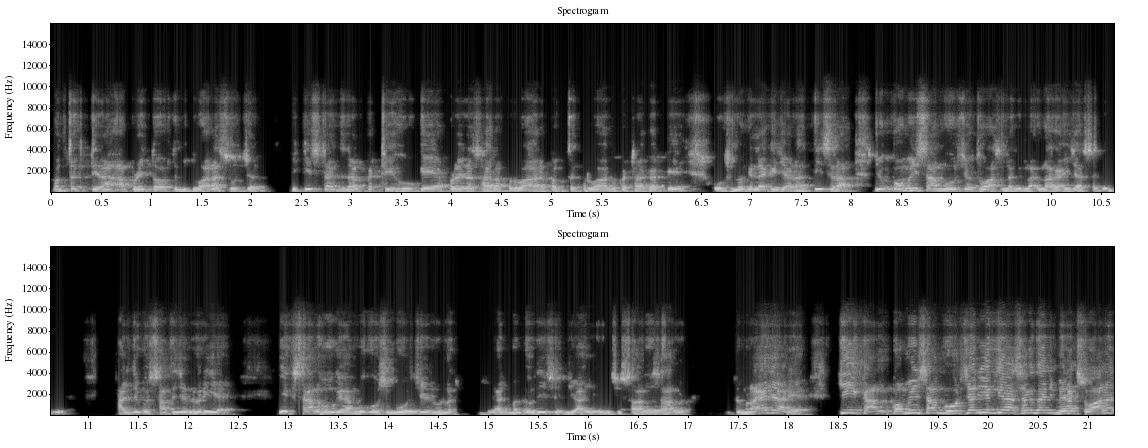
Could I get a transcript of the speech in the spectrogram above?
ਪੰਥਕ ਧਿਰਾਂ ਆਪਣੇ ਤੌਰ ਤੇ ਦੁਬਾਰਾ ਸੋਚਣ ਕਿ ਕਿਸ ਤਰ੍ਹਾਂ ਦੇ ਨਾਲ ਇਕੱਠੇ ਹੋ ਕੇ ਆਪਣਾ ਜਿਹੜਾ ਸਾਰਾ ਪਰਿਵਾਰ ਪੰਥਕ ਪਰਿਵਾਰ ਨੂੰ ਇਕੱਠਾ ਕਰਕੇ ਉਸ ਨੂੰ ਅੱਗੇ ਲੈ ਕੇ ਜਾਣਾ। ਤੀਸਰਾ ਜੋ ਕੌਮੀ ਸਾਮੂਰਚੇ ਲਗ- ਲ- ਲਗਾਈ ਜਾ ਸਕਦੀ ਹੈ। ਅੱਜ ਦੇਖੋ 7 ਜਨਵਰੀ ਹੈ। ਇੱਕ ਸਾਲ ਹੋ ਗਿਆ ਉਸ ਮੋਰਚੇ ਨੂੰ ਅੱਜ ਮਨ- ਉਹਦੀ ਇਸ ਸਾਲ। ਸਾਲ ਤੇ ਮਨਾਇਆ ਜਾ ਰਿਹਾ ਹੈ। ਕੀ ਕਾਲ ਕੌਮੀ ਸਾਹ ਮੋਰਚਾ ਨਹੀਂ ਅੱਗੇ ਆ ਸਕਦਾ? ਜੀ ਮੇਰਾ ਸਵਾਲ ਹੈ।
